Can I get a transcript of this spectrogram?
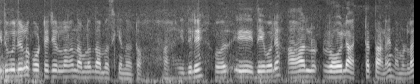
ഇതുപോലെയുള്ള കോട്ടേജുകളിലാണ് നമ്മൾ താമസിക്കുന്നത് കേട്ടോ. ഇതിൽ ഇതേപോലെ ആ റോയിലെ അറ്റത്താണ് നമ്മളുടെ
